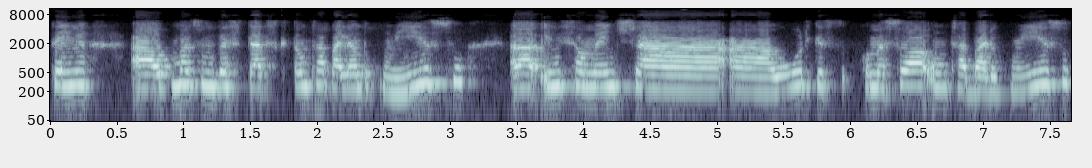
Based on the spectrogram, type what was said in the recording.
tem uh, algumas universidades que estão trabalhando com isso. inicialmente, a, a URGS começou um trabalho com isso,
